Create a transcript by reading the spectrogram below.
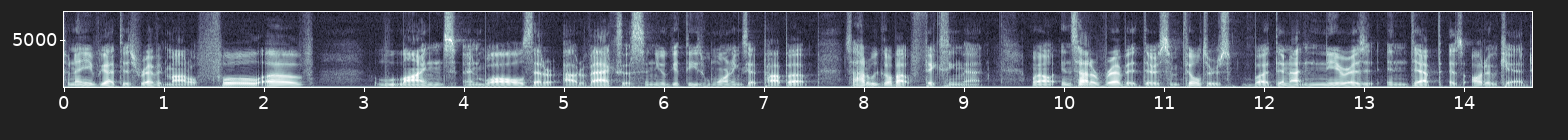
So now you've got this Revit model full of lines and walls that are out of axis and you'll get these warnings that pop up. So how do we go about fixing that? Well, inside of Revit there's some filters, but they're not near as in depth as AutoCAD.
